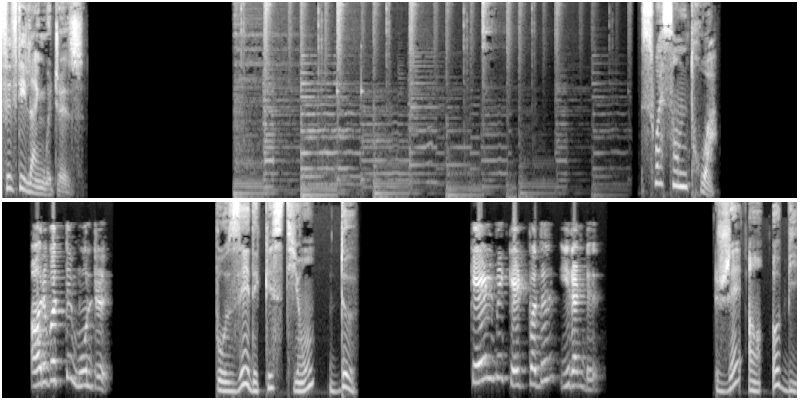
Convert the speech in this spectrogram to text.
Fifty languages. 63. அறுபத்தி மூன்று Poser des questions 2. கேள்வி கேட்பது இரண்டு J'ai un hobby.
